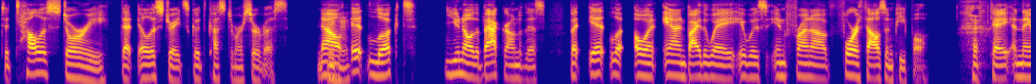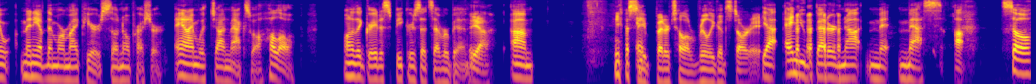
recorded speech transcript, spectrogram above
to tell a story that illustrates good customer service. Now, Mhm. it looked, you know, the background of this, but it looked, oh, and, and by the way, it was in front of 4,000 people. Okay. And they, many of them were my peers, so no pressure. And I'm with John Maxwell. Hello. One of the greatest speakers that's ever been. yeah. Um, Yes, you better tell a really good story. yeah. And you better not me- mess up. So,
